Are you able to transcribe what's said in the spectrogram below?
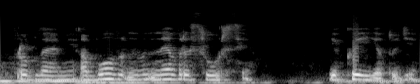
в проблемі або не в ресурсі? Який я тоді?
